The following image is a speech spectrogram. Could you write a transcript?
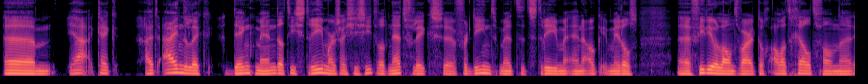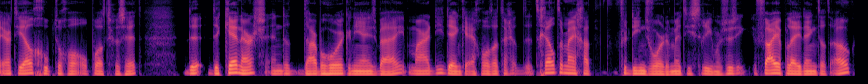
Ehm, ja, kijk, uiteindelijk denkt men dat die streamers, als je ziet wat Netflix eh, verdient met het streamen en ook inmiddels eh, Videoland, waar toch al het geld van eh, de RTL-groep toch wel op wordt gezet. De, de kenners, en dat, daar behoor ik er niet eens bij, maar die denken echt wel dat er, het geld ermee gaat verdiend worden met die streamers. Dus ik, Viaplay denkt dat ook.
